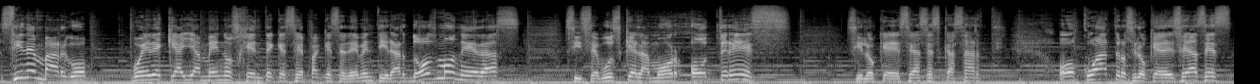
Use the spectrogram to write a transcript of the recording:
Sin embargo, puede que haya menos gente que sepa que se deben tirar dos monedas si se busca el amor o tres si lo que deseas es casarte o cuatro si lo que deseas es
